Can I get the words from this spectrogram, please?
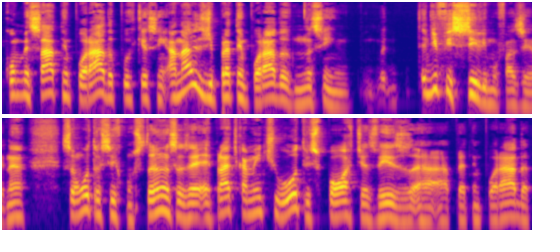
começar a temporada, porque, assim, análise de pré-temporada, assim, é dificílimo fazer, né? São outras circunstâncias, é, é praticamente outro esporte, às vezes, a, a pré-temporada.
